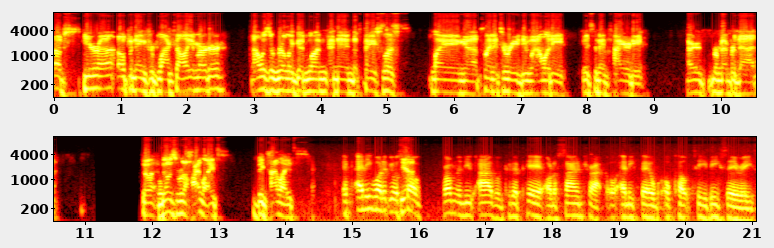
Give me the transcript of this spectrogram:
Obscura opening for Black Dahlia Murder. That was a really good one. And then the Faceless playing uh, Planetary Duality. It's an entirety. I remember that. So those were the highlights, big highlights. If any one of your Yeah. songs from the new album could appear on a soundtrack or any film or cult TV series,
